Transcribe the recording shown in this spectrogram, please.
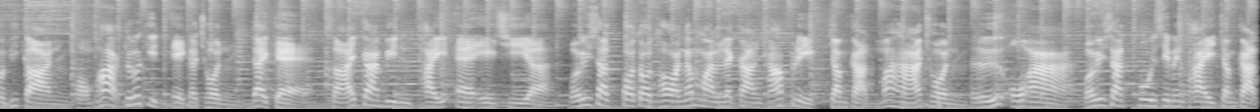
คนพิการของภาคธุรกิจเอกชน ได้แก่ สายการบินไทยแอร์เอเชีย บริษัทปตทน้ำมันและการค้าปลีกจำกัดมหาชน หรือ OR บริษัทปูนซีเมนไทยจำกัด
